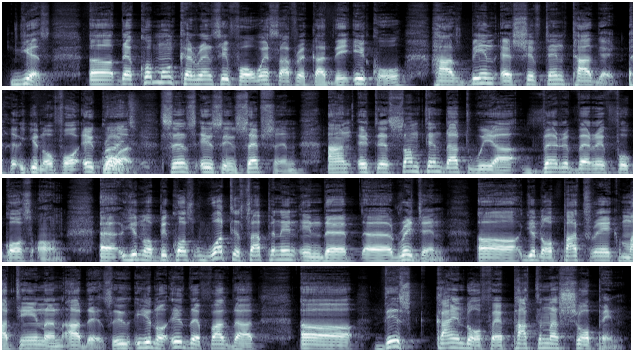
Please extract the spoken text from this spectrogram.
Yes. Uh, the common currency for West Africa, the ECO, has been a shifting target, you know, for ECO right. since its inception. And it is something that we are very, very focused on, uh, you know, because what is happening in the uh, region, uh, you know, Patrick, Martin, and others, you know, is the fact that uh, this kind of a partner shopping,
